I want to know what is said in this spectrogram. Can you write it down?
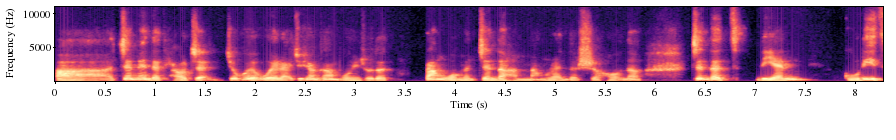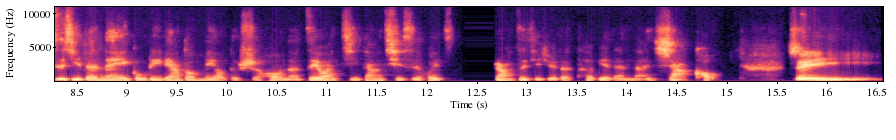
啊，正面的调整就会有未来。就像刚刚博云说的，当我们真的很茫然的时候呢，真的连鼓励自己的那一股力量都没有的时候呢，这碗鸡汤其实会让自己觉得特别的难下口。所以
